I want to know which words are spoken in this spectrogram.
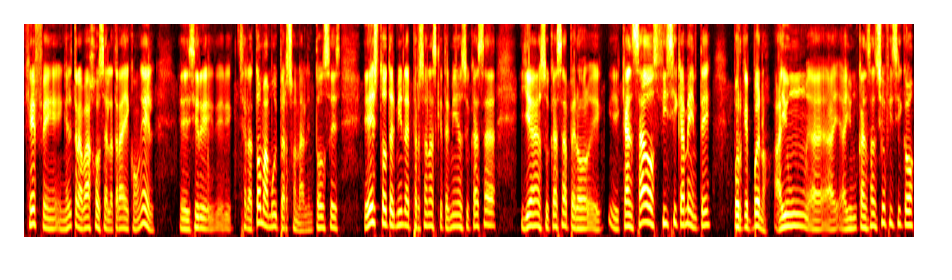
jefe en el trabajo se la trae con él es decir, eh, eh, se la toma muy personal. Entonces, esto termina, hay personas que terminan su casa, llegan a su casa, pero eh, cansados físicamente, porque, bueno, hay un, hay, un cansancio físico,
